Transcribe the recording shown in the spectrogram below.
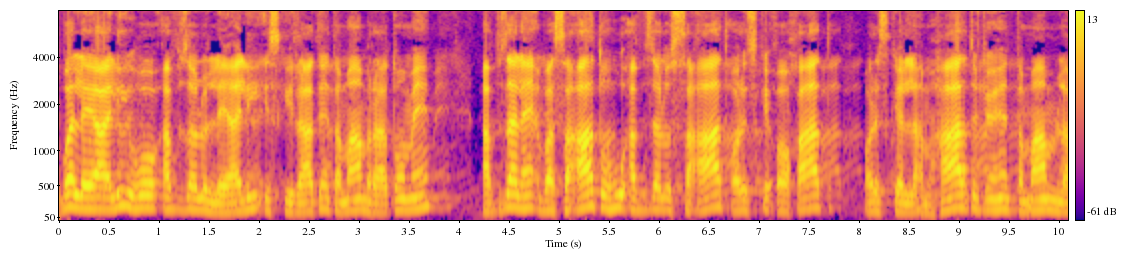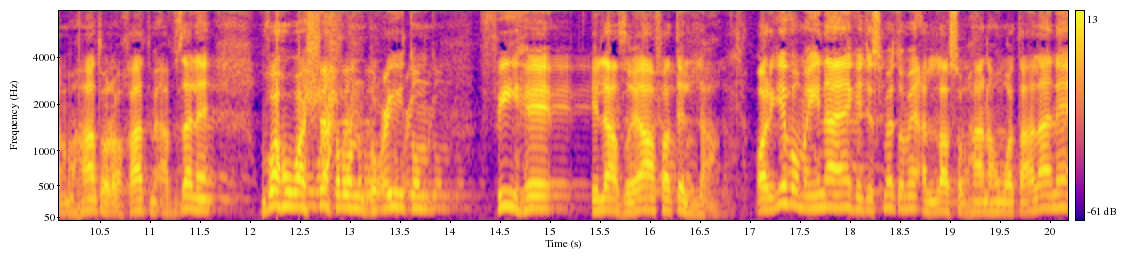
व लयाली हो अफजल लयाली, इसकी रातें तमाम रातों में अफजल हैं। व सात हो अफजल सात और इसके अवक़ात और इसके लम्हात जो हैं, तमाम लम्हात और अवक़ात में अफजल हैं। वह हुआ शहर तुम फ़ी है अला ज़ियाफ़त और ये वो महीना है कि जिसमें तुम्हें अल्लाह सुबहाना हुआ ताला ने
